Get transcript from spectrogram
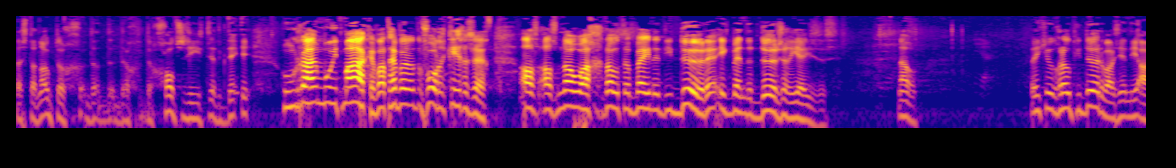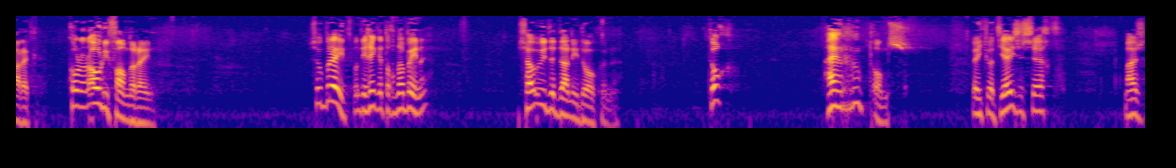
Dat is dan ook de, de, de, de godsdienst. Hoe ruim moet je het maken? Wat hebben we de vorige keer gezegd? Als, als Noach notabene die deur, ik ben de deur, zegt Jezus. Nou, weet je hoe groot die deur was in die ark? Kon een olifant erheen. Zo breed, want die ging er toch naar binnen. Zou u er dan niet door kunnen? Toch? Hij roept ons. Weet je wat Jezus zegt? Maar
